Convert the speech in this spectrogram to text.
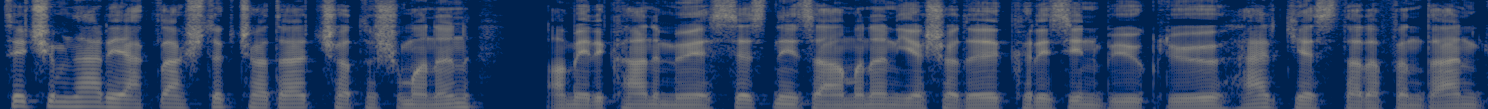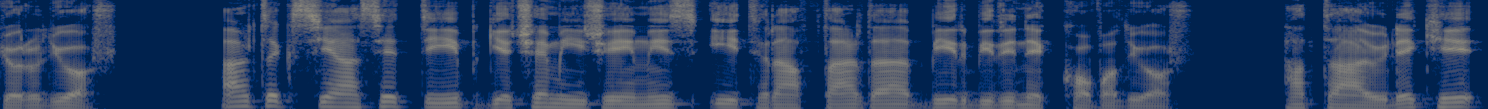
seçimler yaklaştıkça da çatışmanın, Amerikan müesses nizamının yaşadığı krizin büyüklüğü herkes tarafından görülüyor. Artık siyaset deyip geçemeyeceğimiz itiraflar da birbirini kovalıyor. Hatta öyle ki,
